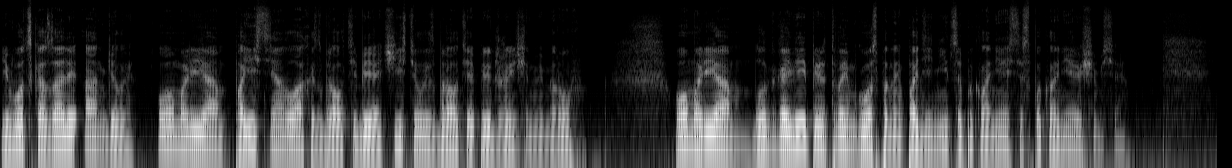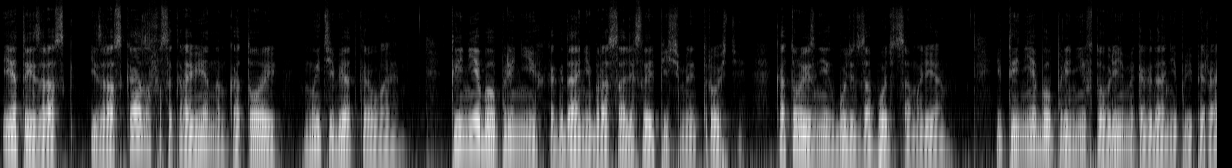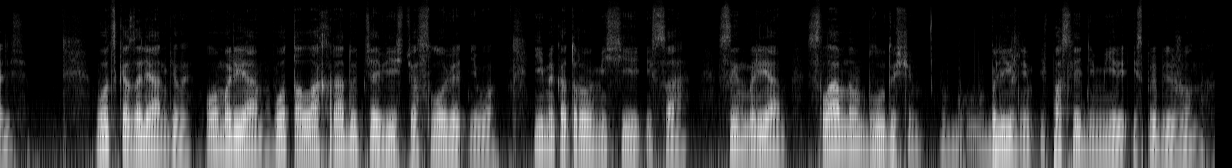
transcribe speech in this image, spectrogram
И вот сказали ангелы, «О, Мариям, поистине Аллах избрал тебя и очистил и избрал тебя перед женщинами миров». «О, Мариям, благоговей перед твоим Господом, поди ниц и поклоняйся с поклоняющимся». Это из, рас... из рассказов о сокровенном, который мы тебе открываем. Ты не был при них, когда они бросали свои письменные трости, который из них будет заботиться Мариам. И ты не был при них в то время, когда они припирались. Вот сказали ангелы, «О, Мариам, вот Аллах радует тебя вестью о слове от Него, имя которого Мессия Иса, сын Мариам, славного в будущем, в ближнем и в последнем мире из приближенных.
